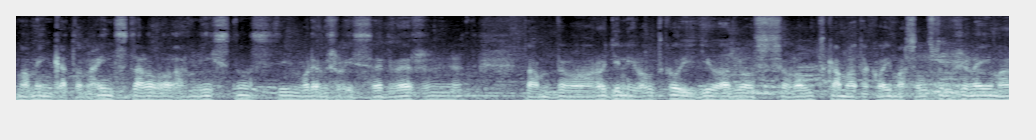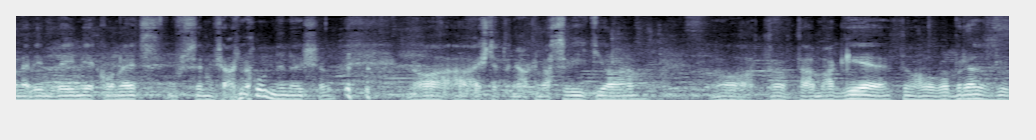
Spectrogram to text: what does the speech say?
Maminka to nainstalovala v místnosti, otevřely se dveře, tam bylo rodinný loutkový divadlo s loutkama takovýma soustruženýma, nevím, kde jim je konec, už jsem žádnou nenašel. No a, a ještě to nějak nasvítila. No a to, ta magie toho obrazu,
